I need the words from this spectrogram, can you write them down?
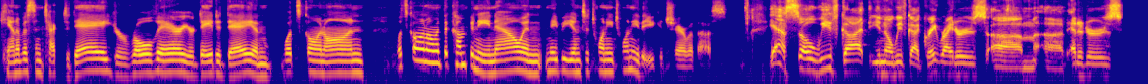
cannabis and tech today, your role there, your day to day, and what's going on. What's going on with the company now, and maybe into 2020 that you could share with us. Yeah, so we've got you know we've got great writers, um, uh, editors,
